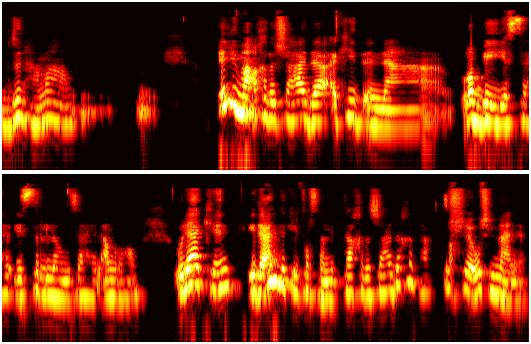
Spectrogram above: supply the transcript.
بدونها ما اللي ما أخذ الشهادة أكيد إن ربي يسهل يسر لهم يسهل أمرهم. ولكن إذا عندك الفرصة إنك تاخذ الشهادة خذها. وش وش المانع؟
